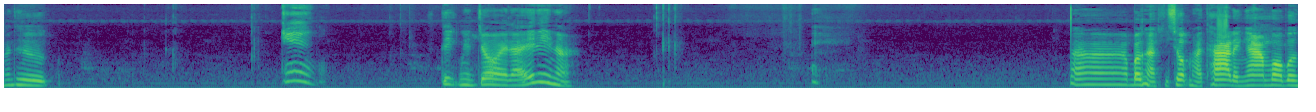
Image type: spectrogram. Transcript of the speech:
มันถือจืดติ๊กแม่จอยได้นี่น่ะ ป้าเบิ่งหาขี้ชบหาท่าได้งามบ่เบิ่ง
